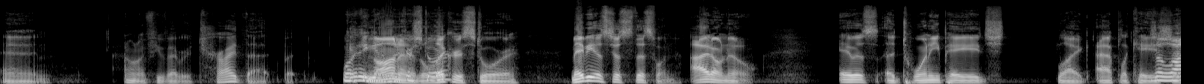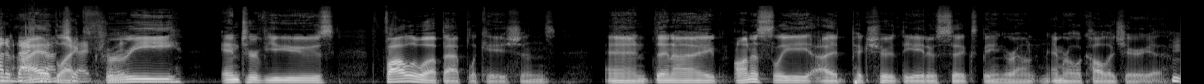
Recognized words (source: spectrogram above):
And i don't know if you've ever tried that but Working getting on at a liquor store maybe it's just this one. I don't know. It was a 20 page like application lot of i had like checks, right? three interviews follow-up applications and then I honestly I had pictured the 806 being around Amarillo College area, Hmm.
